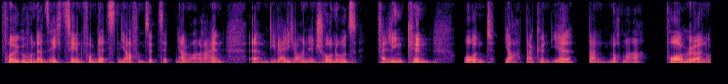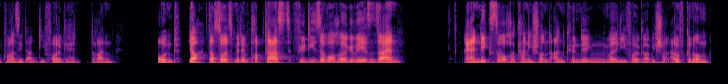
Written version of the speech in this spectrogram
Folge 116 vom letzten Jahr, vom 17. Januar rein. Ähm, die werde ich auch in den Show Notes verlinken. Und ja, da könnt ihr dann nochmal vorhören und quasi dann die Folge hinten dran. Und ja, das soll es mit dem Podcast für diese Woche gewesen sein. Äh, nächste Woche kann ich schon ankündigen, weil die Folge habe ich schon aufgenommen.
